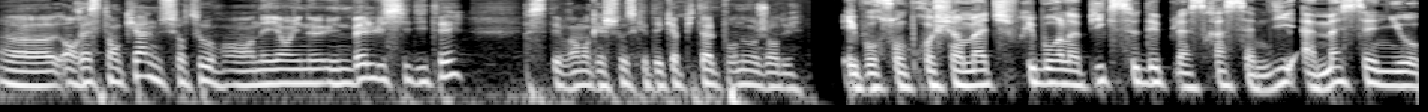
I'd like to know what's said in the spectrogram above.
euh, en restant calme surtout, en ayant une belle lucidité. C'était vraiment quelque chose qui était capital pour nous aujourd'hui. Et pour son prochain match, Fribourg Olympique se déplacera samedi à Massagno.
